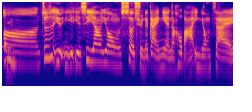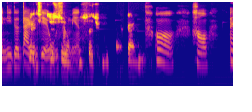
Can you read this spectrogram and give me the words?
嗯，就是也也也是一样，用社群的概念，然后把它应用在你的待人接物上面。社群的概念。嗯，好，哎，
